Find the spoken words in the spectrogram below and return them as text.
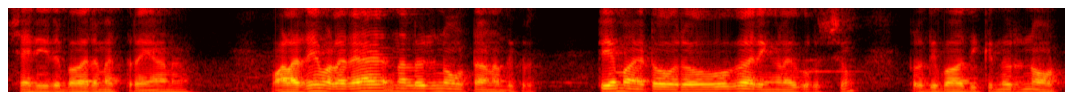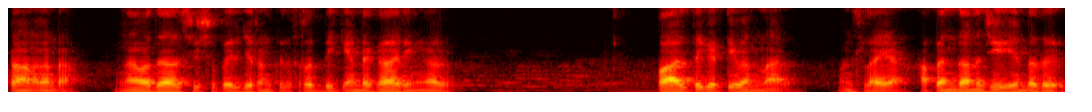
ശരീരഭാരം എത്രയാണ്? വളരെ വളരെ നല്ലൊരു നോട്ടാണ് അത്. കൃത്യമായിട്ട് ഓരോ കാര്യങ്ങളെക്കുറിച്ചും പ്രതിപാദിക്കുന്ന ഒരു നോട്ടാണ് കണ്ട? നവജാത ശിശു പരിചരണത്തിൽ ശ്രദ്ധിക്കേണ്ട കാര്യങ്ങൾ. പാലത്ത് കെട്ടി വന്നാൽ മനസ്സിലായ? അപ്പോൾ എന്താണ് ചെയ്യേണ്ടത്?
